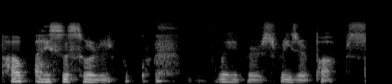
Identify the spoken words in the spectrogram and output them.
Pop ice assorted flavors freezer pops.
